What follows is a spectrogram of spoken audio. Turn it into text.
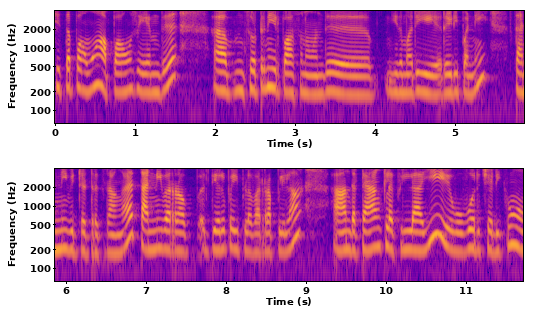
சித்தப்பாவும் அப்பாவும் சேர்ந்து சொட்டு நீர் பாசனம் வந்து இது மாதிரி ரெடி பண்ணி தண்ணி விட்டுட்ருக்குறாங்க தண்ணி வர்ற தெரு பைப்பில் வர்றப்பெல்லாம் அந்த டேங்க்கில் ஃபில் ஆகி ஒவ்வொரு செடிக்கும்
